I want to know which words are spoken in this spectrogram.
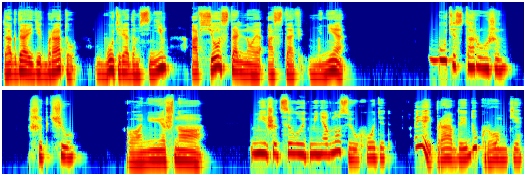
Тогда иди к брату, будь рядом с ним, а все остальное оставь мне. Будь осторожен, шепчу. «Конечно!» Миша целует меня в нос и уходит. А я и правда иду к Ромке.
